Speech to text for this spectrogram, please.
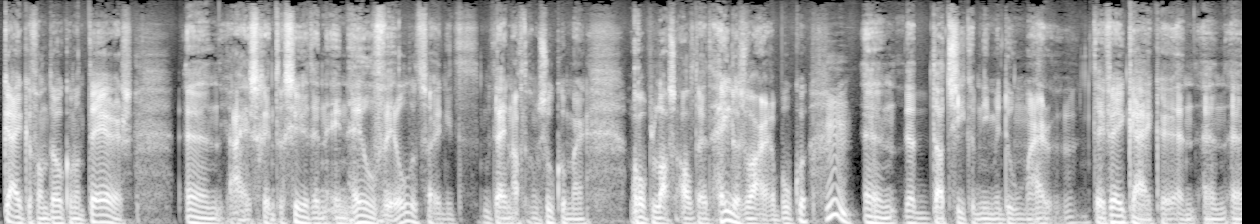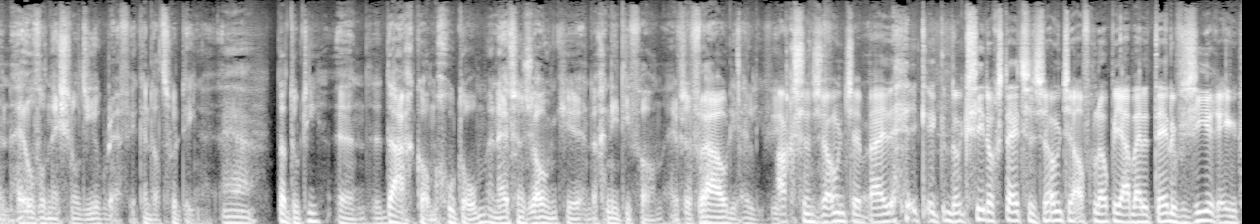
kijken van documentaires. En ja, hij is geïnteresseerd in, in heel veel. Dat zou je niet meteen achter hem zoeken. Maar Rob las altijd hele zware boeken. En dat, dat zie ik hem niet meer doen. Maar tv kijken en, en, en heel veel National Geographic en dat soort dingen. Ja. Dat doet hij. En de dagen komen goed om. En hij heeft zijn zoontje en daar geniet hij van. Hij heeft zijn vrouw die heel lief is. Ach, zijn zoontje. Bij de- ik, ik, ik zie nog steeds zijn zoontje afgelopen jaar bij de televisiering.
